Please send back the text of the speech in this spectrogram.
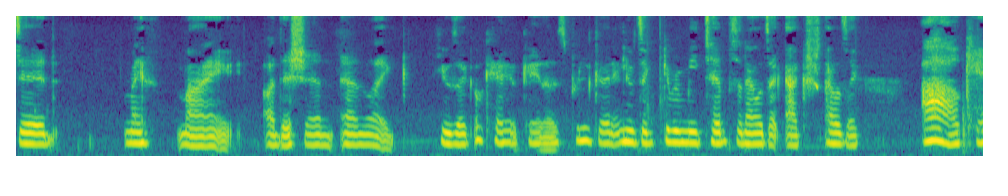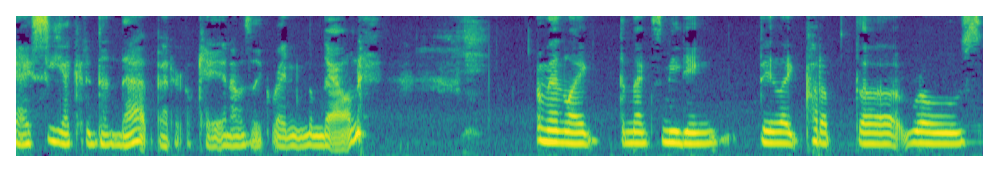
did my my audition and like he was like, okay, okay, that was pretty good, and he was like giving me tips, and I was like, actually, I was like, ah, okay, I see, I could have done that better, okay, and I was like writing them down, and then like the next meeting, they like put up the rows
